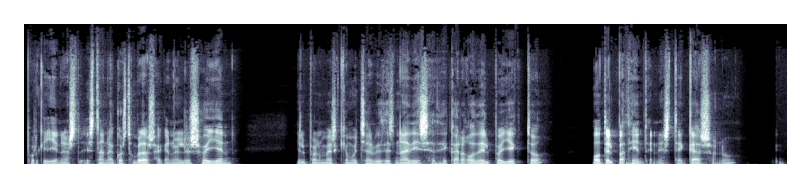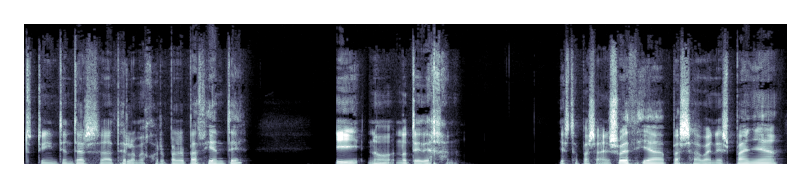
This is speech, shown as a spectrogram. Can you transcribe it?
porque ya no están acostumbrados a que no les oyen. Y el problema es que muchas veces nadie se hace cargo del proyecto o del paciente en este caso, ¿no? Tú intentas hacer lo mejor para el paciente y no, no te dejan. Esto pasa en Suecia, pasaba en España,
